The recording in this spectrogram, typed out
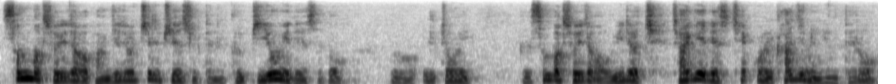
선박 소유자가 방제 조치를 취했을 때는 그 비용에 대해서도 어, 일종의 그 선박 소유자가 오히려 자기에 대해서 채권을 가지는 형태로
